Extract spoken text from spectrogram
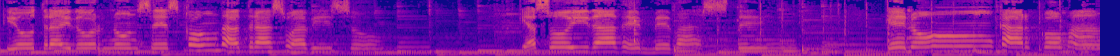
Que o traidor non se esconda tras o aviso. Que a me baste que non carcoma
